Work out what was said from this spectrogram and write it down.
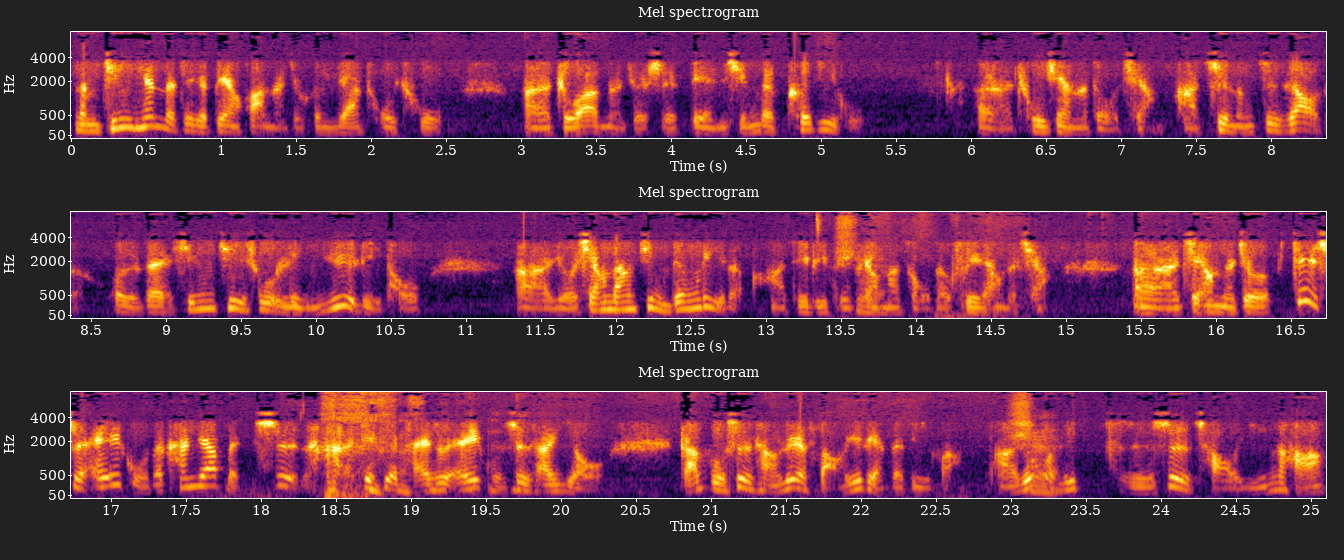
那么今天的这个变化呢就更加突出，呃主要呢就是典型的科技股，呃出现了走强啊，智能制造的或者在新技术领域里头。啊，有相当竞争力的啊，这批股票呢走得非常的强，呃，这样呢就这是 A 股的看家本事，这个才是 A 股市场有，港股市场略少一点的地方啊。如果你只是炒银行、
